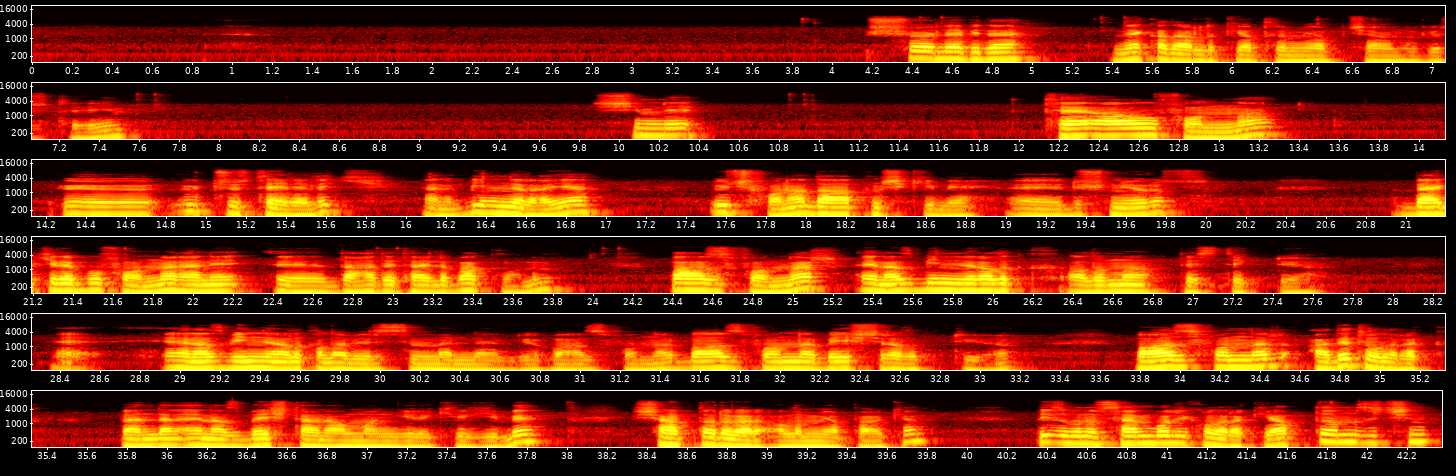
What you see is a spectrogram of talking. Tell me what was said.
Şöyle bir de ne kadarlık yatırım yapacağımı göstereyim. Şimdi TAU fonuna 300 TL'lik yani 1000 lirayı 3 fona dağıtmış gibi e, düşünüyoruz. Belki de bu fonlar hani e, daha detaylı bakmadım. Bazı fonlar en az 1000 liralık alımı destekliyor. E, en az 1000 liralık alabilirsin benden diyor bazı fonlar. Bazı fonlar 5 liralık diyor. Bazı fonlar adet olarak benden en az 5 tane alman gerekir gibi şartları var alım yaparken. Biz bunu sembolik olarak yaptığımız için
